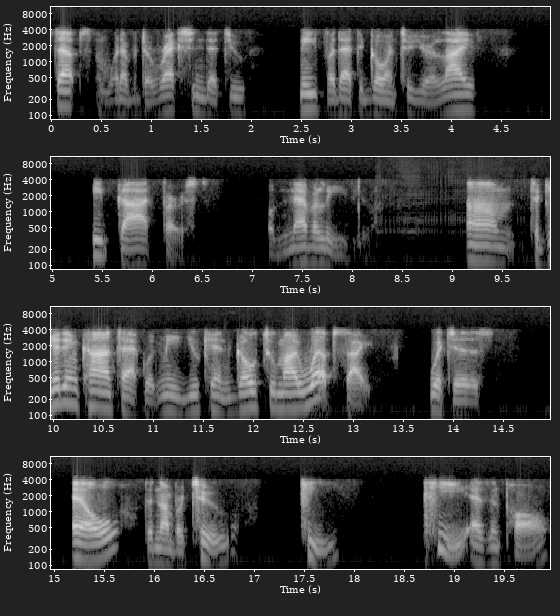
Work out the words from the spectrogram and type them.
steps in whatever direction that you need for that to go into your life. Keep God first. Will never leave you. Um, to get in contact with me, you can go to my website, which is L, the number two, T, P as in Paul,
